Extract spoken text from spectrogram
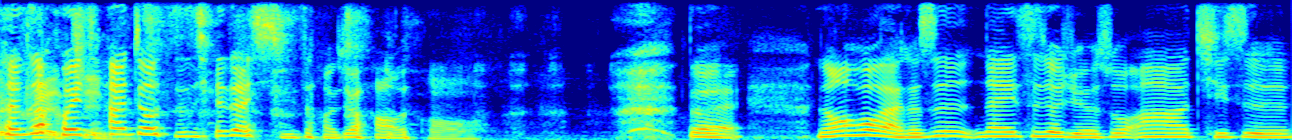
反正回家就直接在洗澡就好了。哦，对，然后后来可是那一次就觉得说啊，其实。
